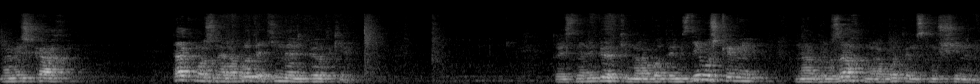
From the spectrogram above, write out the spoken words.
на мешках, так можно работать и на лебедке. То есть на лебедке мы работаем с девушками, на грузах мы работаем с мужчинами.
